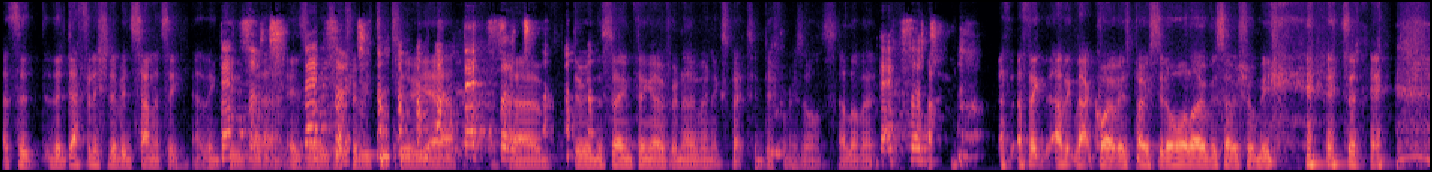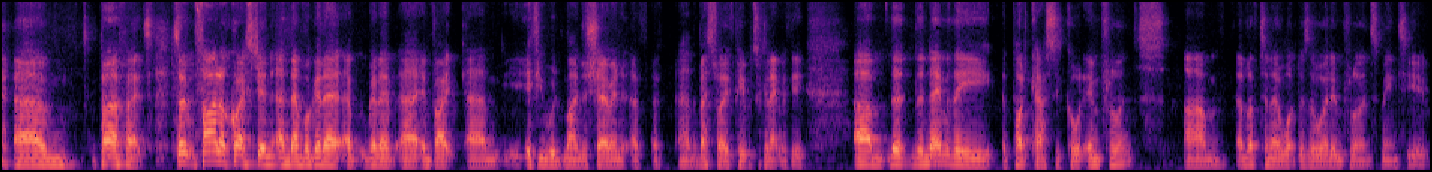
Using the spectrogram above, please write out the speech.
That's the, the definition of insanity, I think, That's is, uh, is what attributed to. Yeah. That's it. Um, doing the same thing over and over and expecting different results. I love it. That's it. I, I think I think that quote is posted all over social media today. Um, perfect. So, final question, and then we're gonna uh, we're gonna uh, invite, um, if you would mind, just sharing uh, uh, the best way for people to connect with you. Um, the the name of the, the podcast is called Influence. Um, I'd love to know what does the word influence mean to you.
